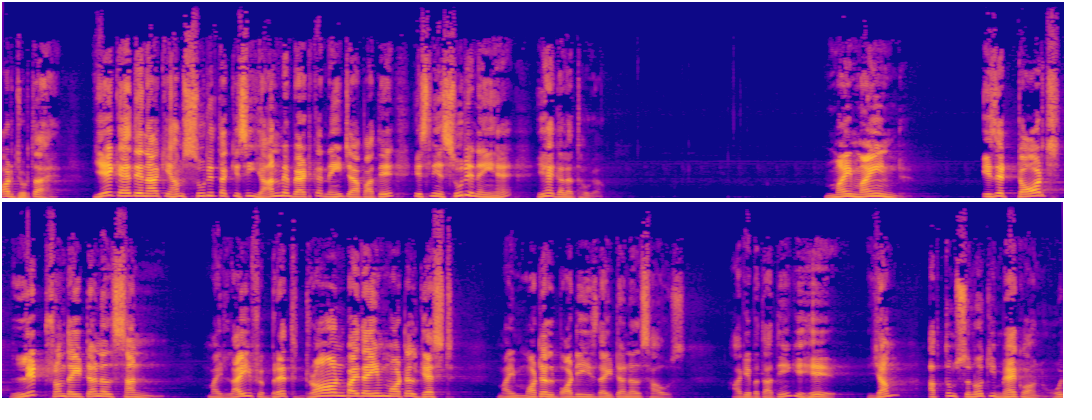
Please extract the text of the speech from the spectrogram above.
और जुड़ता है। यह कह देना कि हम सूर्य तक किसी यान में बैठकर नहीं जा पाते, इसलिए सूर्य नहीं है, यह गलत होगा। My mind is a torch lit from the eternal sun my life breath drawn by the immortal guest my mortal body is the eternal house आगे बताती हैं कि, हे यम, अब तुम सुनो कि मैं कौन हूँ? वो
